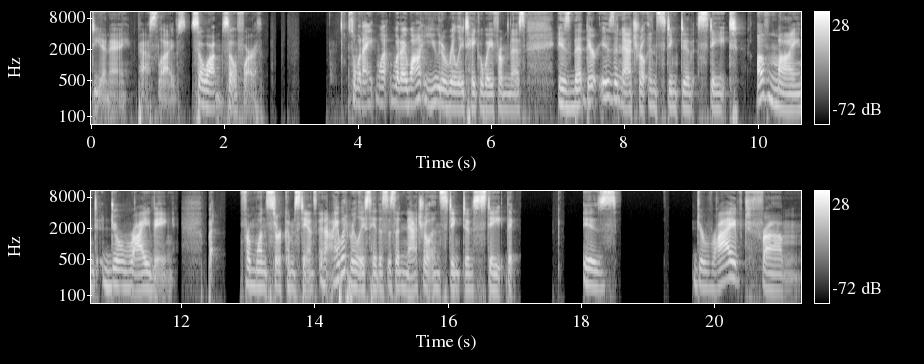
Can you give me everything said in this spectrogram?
DNA, past lives, so on, so forth. So when I what, I want you to really take away from this is that there is a natural instinctive state of mind deriving but from one circumstance and I would really say this is a natural instinctive state that is derived from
